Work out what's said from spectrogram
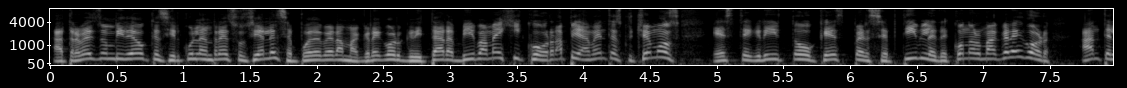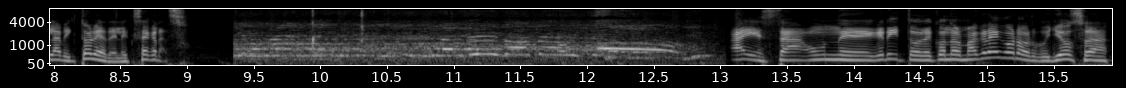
A través de un video que circula en redes sociales se puede ver a McGregor gritar ¡Viva México! Rápidamente escuchemos este grito que es perceptible de Conor McGregor ante la victoria de Alexa Grasso. Ahí está, un eh, grito de Conor McGregor, orgullosa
